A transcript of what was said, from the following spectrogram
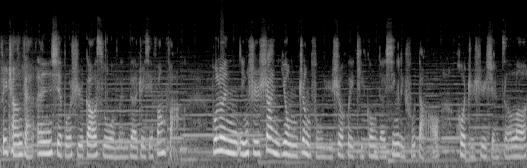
非常感恩谢博士告诉我们的这些方法。不论您是善用政府与社会提供的心理辅导，或者是选择了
